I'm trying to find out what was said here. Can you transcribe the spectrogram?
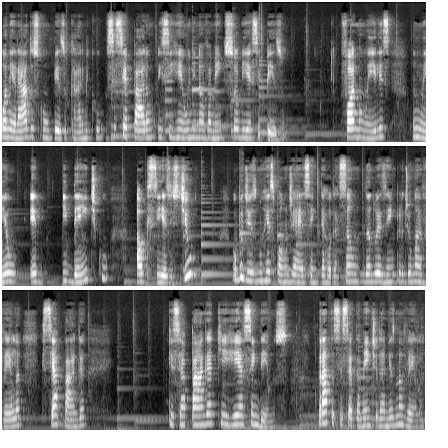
onerados com o peso kármico, se separam e se reúnem novamente sob esse peso. Formam eles um eu idêntico ao que se existiu? O budismo responde a essa interrogação dando o exemplo de uma vela que se apaga, que se apaga que reacendemos. Trata-se certamente da mesma vela,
